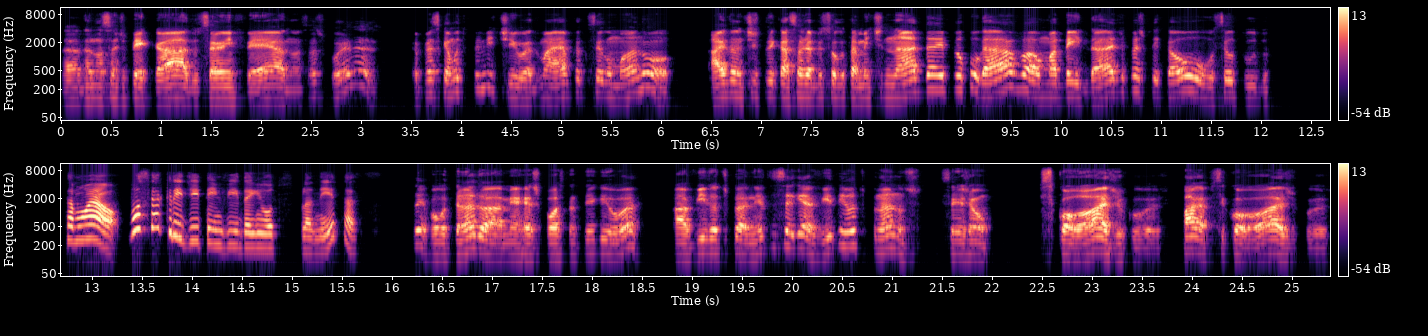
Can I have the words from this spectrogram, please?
da, da noção de pecado, céu e inferno, essas coisas. Eu penso que é muito primitivo. É de uma época que o ser humano ainda não tinha explicação de absolutamente nada e procurava uma deidade para explicar o, o, seu tudo. Samuel, você acredita em vida em outros planetas? Sim, voltando à minha resposta anterior, a vida em outros planetas seria a vida em outros planos, sejam psicológicos, parapsicológicos,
